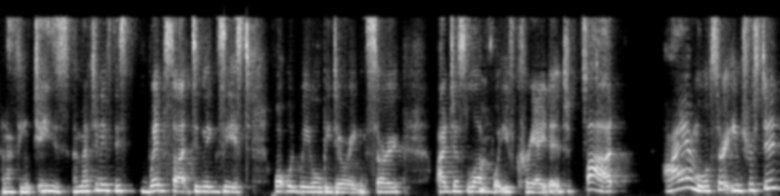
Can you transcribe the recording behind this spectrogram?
And I think, geez, imagine if this website didn't exist, what would we all be doing? So I just love what you've created. But I am also interested.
